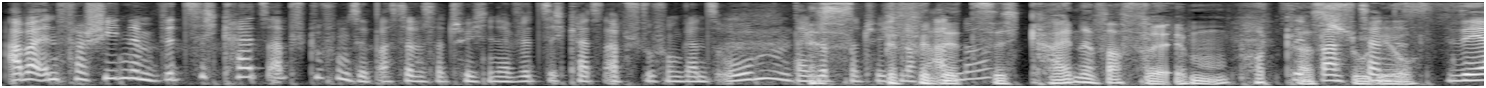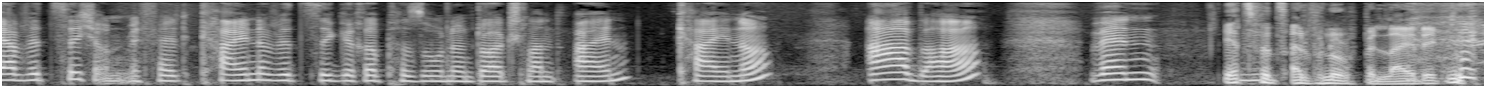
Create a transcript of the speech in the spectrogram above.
aber in verschiedenen Witzigkeitsabstufungen. Sebastian ist natürlich in der Witzigkeitsabstufung ganz oben. Und dann gibt es es natürlich noch befindet andere. sich keine Waffe im Sebastian Podcast-Studio. ist sehr witzig und mir fällt keine witzigere Person in Deutschland ein. Keine. Aber wenn. Jetzt wird's einfach nur noch beleidigen.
